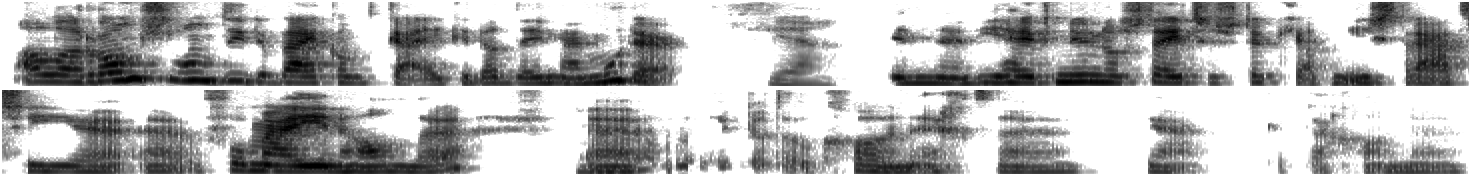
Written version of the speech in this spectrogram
alle romslomp die erbij komt kijken. Dat deed mijn moeder. Ja. En die heeft nu nog steeds een stukje administratie voor mij in handen. Mhm. omdat ik dat ook gewoon echt, ja, ik heb daar gewoon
